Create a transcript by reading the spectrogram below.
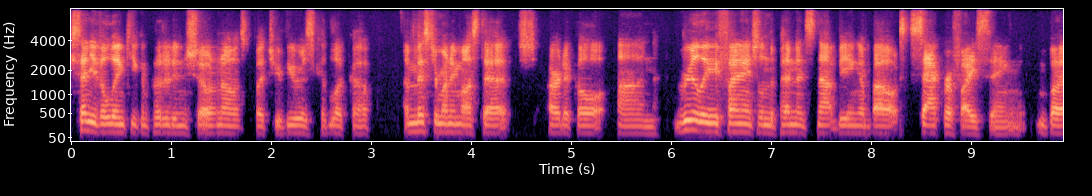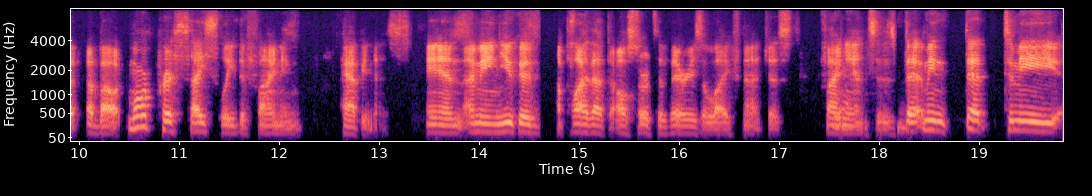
send you the link. You can put it in show notes, but your viewers could look up a Mr. Money Mustache article on really financial independence not being about sacrificing, but about more precisely defining happiness. And I mean, you could apply that to all sorts of areas of life, not just finances. That I mean, that to me,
